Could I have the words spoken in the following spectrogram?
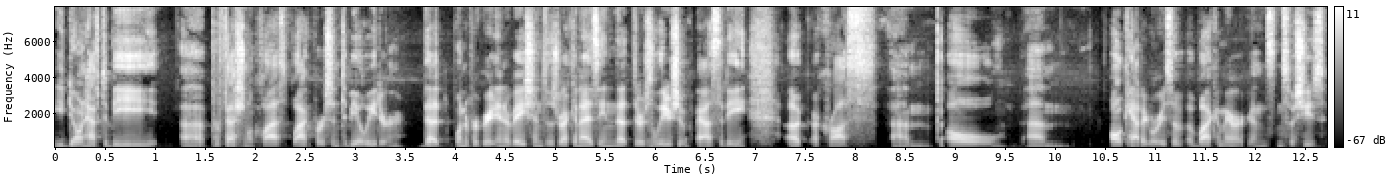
you don't have to be a professional class black person to be a leader. That one of her great innovations is recognizing that there's leadership capacity uh, across um, all um, all categories of, of, Black Americans. And so she's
